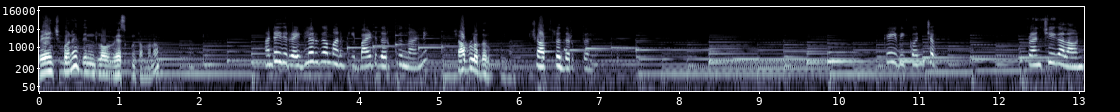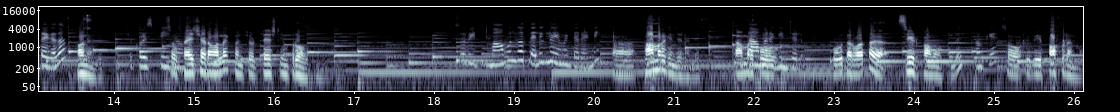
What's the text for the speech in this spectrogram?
వేయించుకొని దీంట్లో వేసుకుంటాం మనం. అంటే ఇది రెగ్యులర్గా మనకి బయట దొరుకుతుందా అండి? షాప్లో దొరుకుతుందండి. షాప్స్లో దొరుకుతుంది. ఇవి కొంచెం క్రంచీగా అలా ఉంటాయి కదా? అవునండి. కొంచెం సో ఫ్రై చేయడం వల్ల కొంచెం టేస్ట్ ఇంప్రూవ్ అవుతుంది. సో వీటి మామూలుగా తెలుగులో ఏమంటారండి? తామర గింజలండి. తామర తామర గింజలు. పువ్వు తర్వాత సీడ్ ఫామ్ అవుతుంది. ఓకే. సో ఇవి పఫ్డ్ అనమాట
